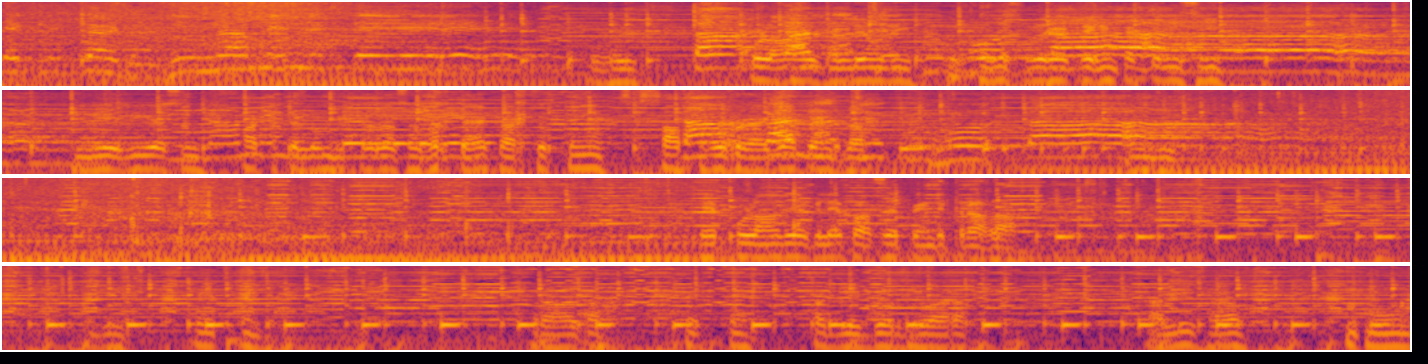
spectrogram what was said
ਇੱਕ ਘੜੀ ਨਾ ਮਿਲਤੇ ਉਹੀ ਪੁਲਾਂ ਦੇ ਥੱਲੇ ਆਉਂਦੀ ਉੱਥੋਂ ਸਵੇਰੇ ਟ੍ਰੇਨ ਟੱਕਰੀ ਸੀ ਮੇ ਅਸੀਂ 8 ਕਿਲੋਮੀਟਰ ਦਾ ਸਫ਼ਰ ਤੈਅ ਕਰ ਚੁੱਕੇ ਹਾਂ 7 ਹੋਰ ਰਹਿ ਗਿਆ ਪਿੰਡ ਦਾ ਹਾਂਜੀ। ਤੇ ਪੁਲਾਂ ਦੇ ਅਗਲੇ ਪਾਸੇ ਪਿੰਡ ਕਰਾਲਾ। ਕਰਾਲਾ ਅੱਗੇ ਗੁਰਦੁਆਰਾ। ਅਲੀ ਸਾਹਿਬ ਮੂਨ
